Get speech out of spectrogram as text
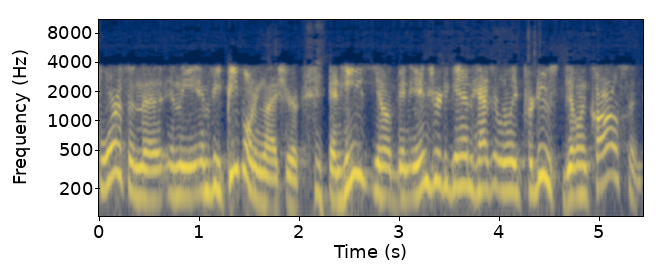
fourth in the in the MVP voting last year, and he's you know been injured again, hasn't really produced. Dylan Carlson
